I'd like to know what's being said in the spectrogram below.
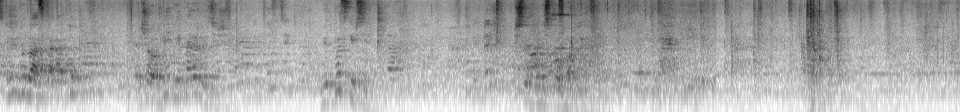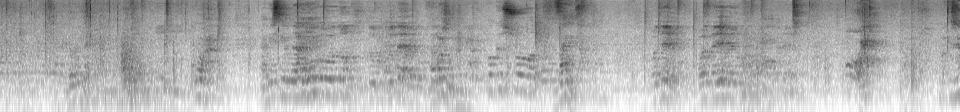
Скажіть, будь ласка, а тут що, обід не що? Відпустки всі? Пішли до міського. Добрий день. О, а міський голова є? А можна? Поки що Зайнят? О, вже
